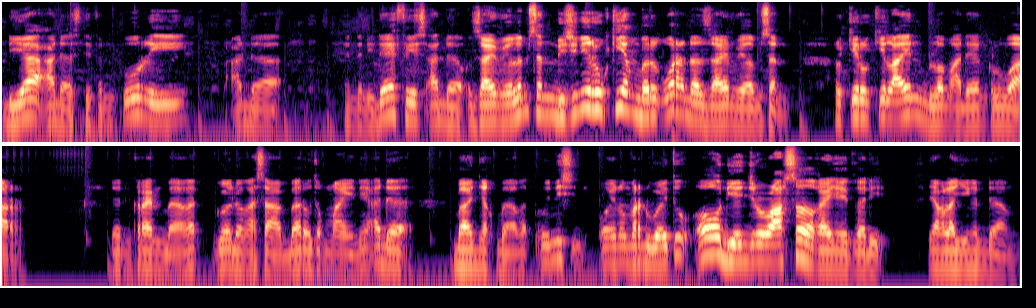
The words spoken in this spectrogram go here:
Dia ada Stephen Curry, ada Anthony Davis, ada Zion Williamson. Di sini rookie yang baru keluar ada Zion Williamson. Rookie-rookie lain belum ada yang keluar. Dan keren banget. Gue udah gak sabar untuk mainnya. Ada banyak banget. Oh ini oh yang nomor 2 itu oh D'Angelo Russell kayaknya itu tadi yang lagi ngedang.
